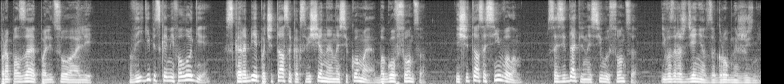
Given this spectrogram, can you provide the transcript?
проползает по лицу Аали. В египетской мифологии скоробей почитался как священное насекомое богов солнца и считался символом созидательной силы солнца и возрождения в загробной жизни.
